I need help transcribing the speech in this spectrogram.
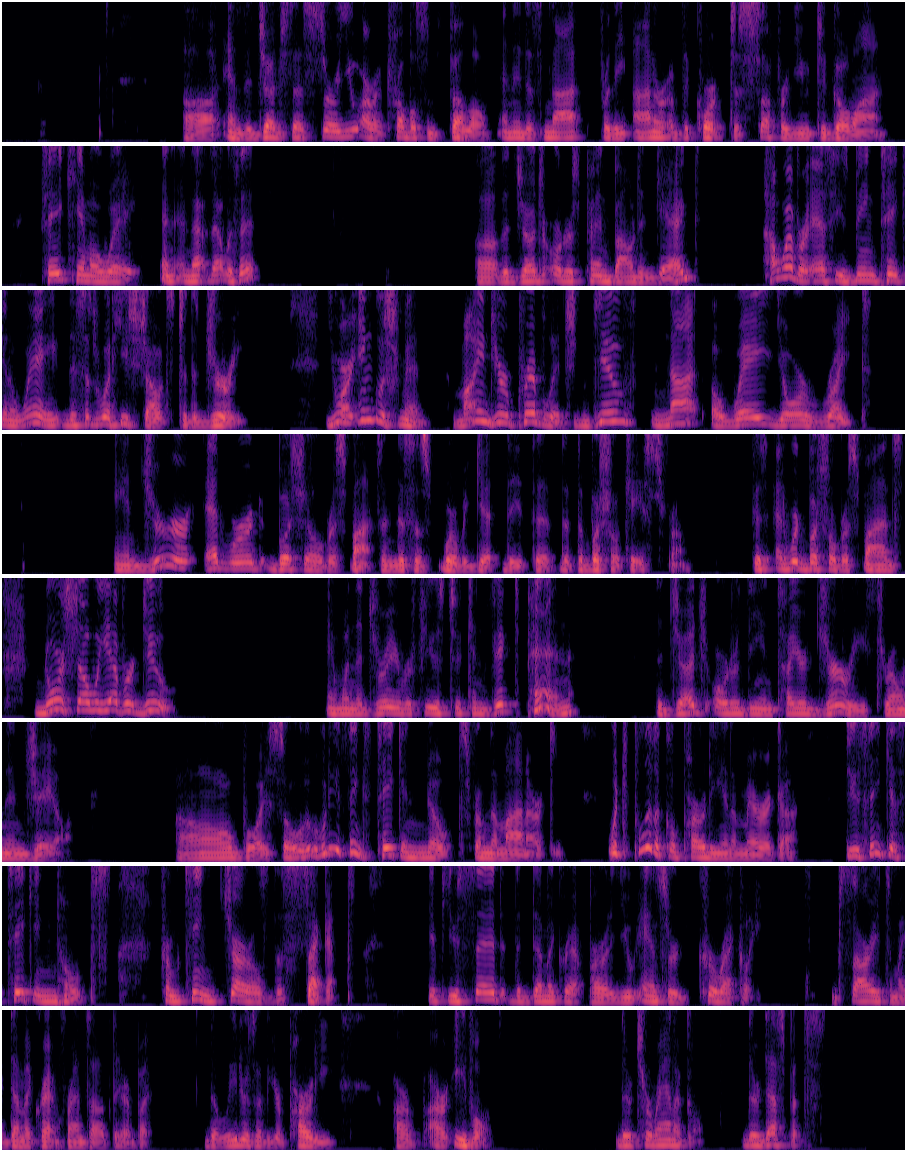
Uh, and the judge says, Sir, you are a troublesome fellow, and it is not for the honor of the court to suffer you to go on. Take him away. And, and that, that was it. Uh, the judge orders Penn bound and gagged. However, as he's being taken away, this is what he shouts to the jury you are Englishmen. Mind your privilege. Give not away your right. And juror Edward Bushell responds, and this is where we get the the the, the Bushell case from, because Edward Bushell responds, "Nor shall we ever do." And when the jury refused to convict Penn, the judge ordered the entire jury thrown in jail. Oh boy! So who do you think's taking notes from the monarchy? Which political party in America do you think is taking notes from King Charles II? If you said the Democrat Party, you answered correctly. I'm sorry to my Democrat friends out there, but the leaders of your party are are evil. They're tyrannical. They're despots.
